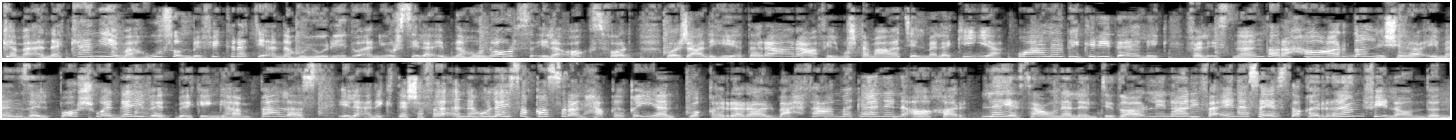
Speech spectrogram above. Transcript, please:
كما أن كاني مهووس بفكرة أنه يريد أن يرسل ابنه نورث إلى أكسفورد وجعله يترعرع في المجتمعات الملكية. وعلى ذكر ذلك فالاثنان طرحا عرضا لشراء منزل بوش وديفيد Beckingham Palace إلى أن اكتشفا أنه ليس قصرا حقيقيا وقررا البحث عن مكان آخر. لا يسعنا الانتظار لنعرف أين سيستقران في لندن.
